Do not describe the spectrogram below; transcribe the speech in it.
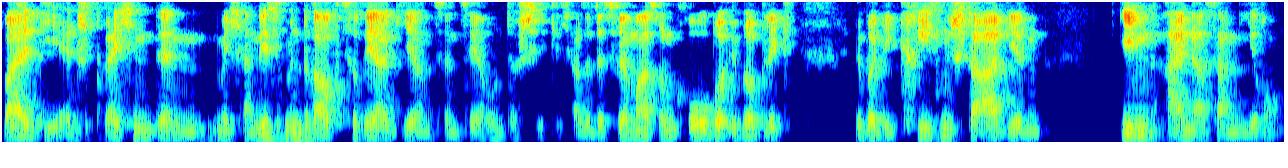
weil die entsprechenden Mechanismen darauf zu reagieren sind sehr unterschiedlich. Also das wäre mal so ein grober Überblick über die Krisenstadien in einer Sanierung.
